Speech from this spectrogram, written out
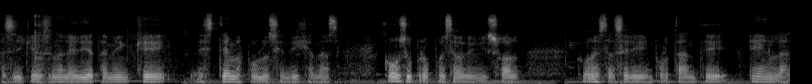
Así que es una alegría también que estén los pueblos indígenas con su propuesta audiovisual, con esta serie importante en la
